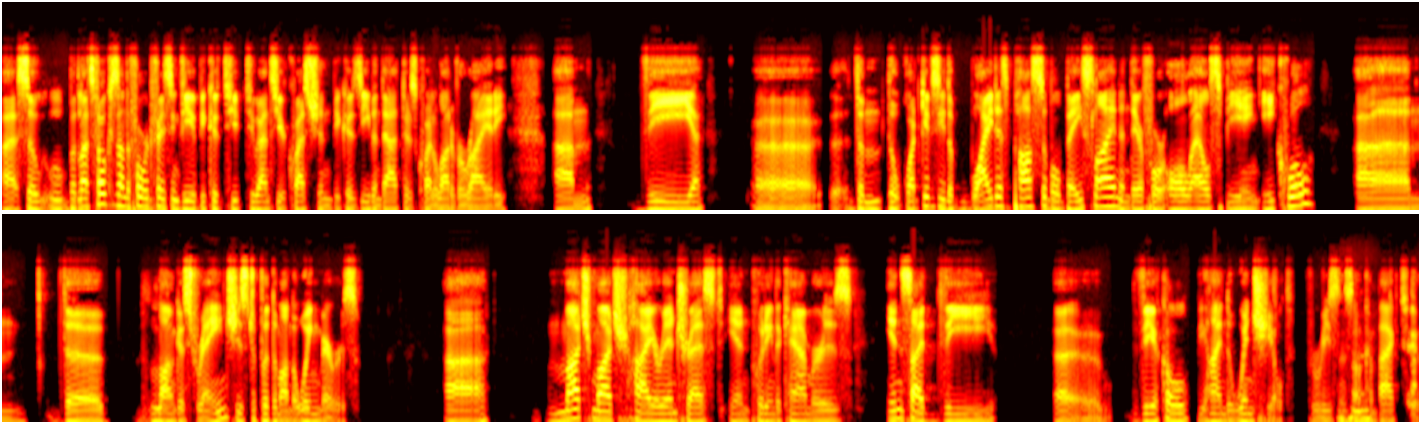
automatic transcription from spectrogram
Uh, so, but let's focus on the forward-facing view because to, to, answer your question, because even that there's quite a lot of variety. Um, the uh, the the what gives you the widest possible baseline, and therefore all else being equal, um, the longest range is to put them on the wing mirrors. Uh, much much higher interest in putting the cameras inside the uh, vehicle behind the windshield for reasons mm-hmm. I'll come back to.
